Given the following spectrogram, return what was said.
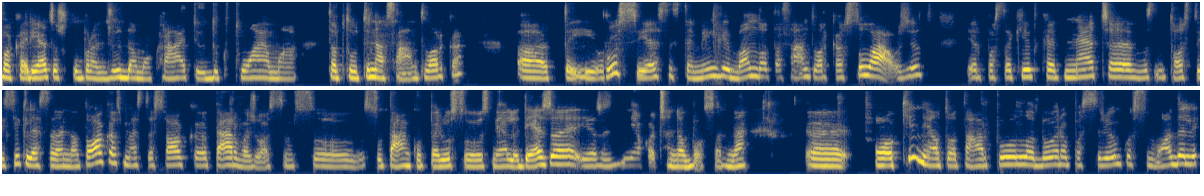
vakarietiškų brandžių demokratijų diktuojama tarptautinė santvarka, tai Rusija sistemingai bando tą santvarką sulaužyti ir pasakyti, kad ne, čia tos taisyklės yra netokios, mes tiesiog pervažiuosim su, su tanku per jūsų smėlio dėžę ir nieko čia nebus, ar ne? E, o Kinija tuo tarpu labiau yra pasirinkusi modelį,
